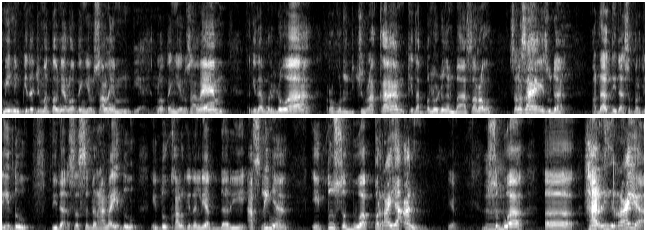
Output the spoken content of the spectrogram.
Minim kita cuma taunya loteng Yerusalem. Iya, iya. Loteng Yerusalem, kita berdoa, Roh Kudus dicurahkan, kita penuh dengan bahasa roh, selesai sudah. Padahal tidak seperti itu, tidak sesederhana itu. Itu kalau kita lihat dari aslinya, itu sebuah perayaan, ya. sebuah eh, hari raya,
